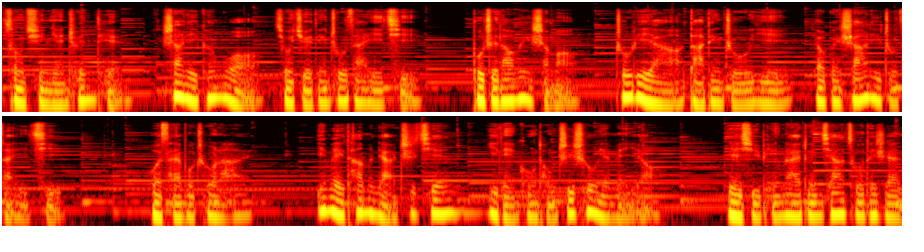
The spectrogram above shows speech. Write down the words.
从去年春天，莎莉跟我就决定住在一起。不知道为什么，茱莉亚打定主意要跟莎莉住在一起。我猜不出来，因为他们俩之间一点共同之处也没有。也许平莱顿家族的人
